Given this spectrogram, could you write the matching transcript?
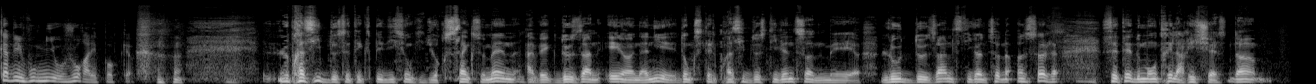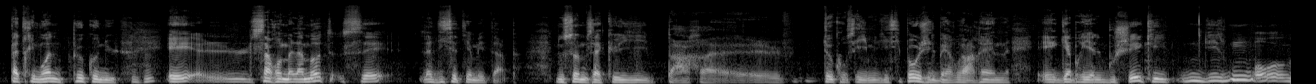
Qu'avez-vous mis au jour à l'époque? Le principe de cette expédition qui dure cinq semaines avec deux ânes et un ânier, donc c'était le principe de Stevenson, mais euh, l'autre deux ânes, Stevenson un seul, c'était de montrer la richesse d'un patrimoine peu connu. Mhm. Et euh, Saint-Romain-la-Motte, c'est la 17e étape. Nous sommes accueillis par euh, deux conseillers municipaux, Gilbert Varenne et Gabriel Boucher, qui disent oh,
